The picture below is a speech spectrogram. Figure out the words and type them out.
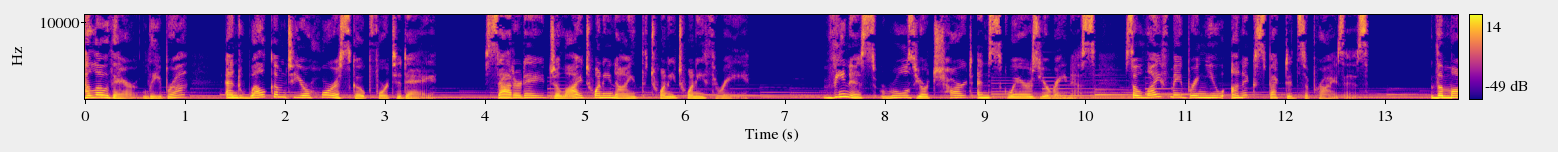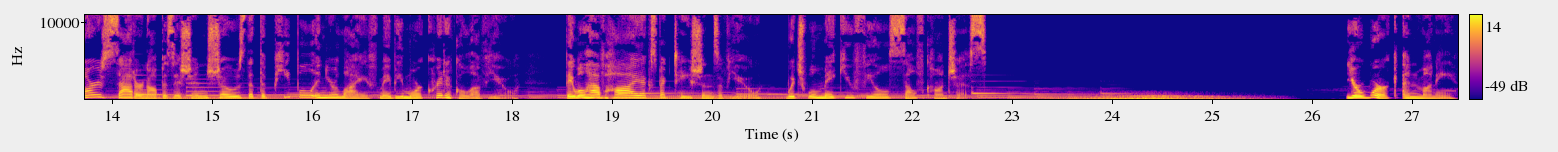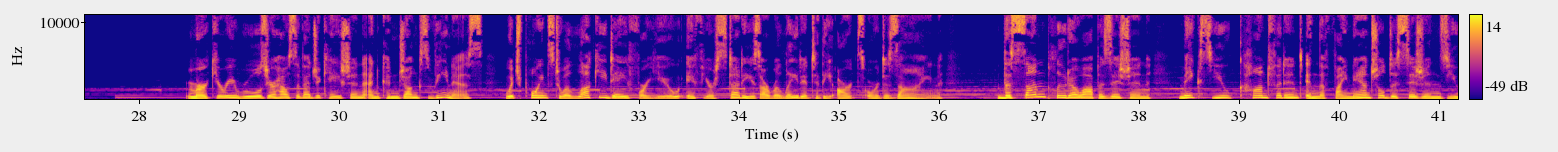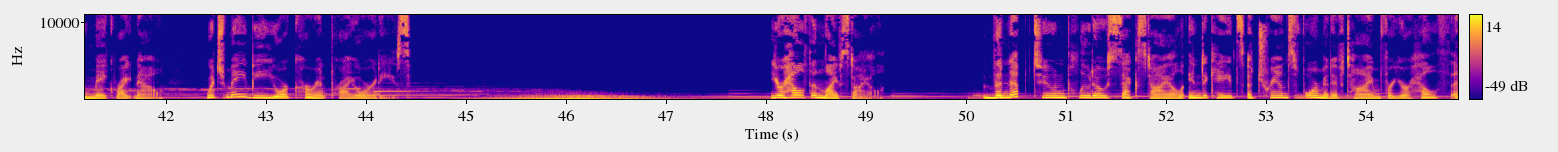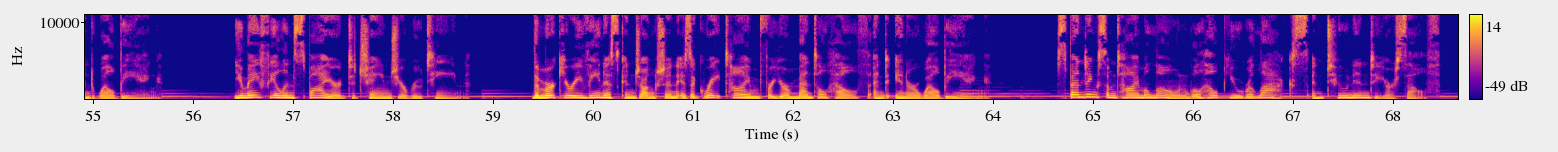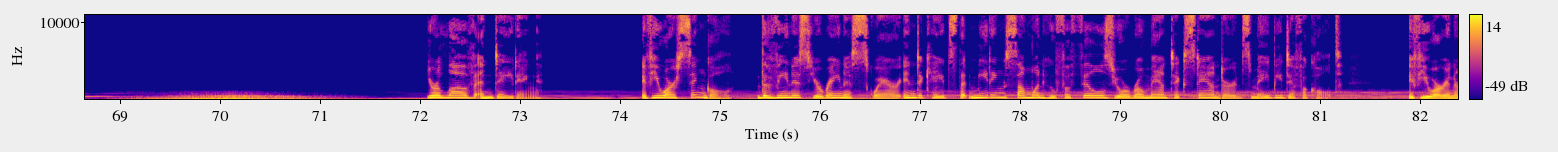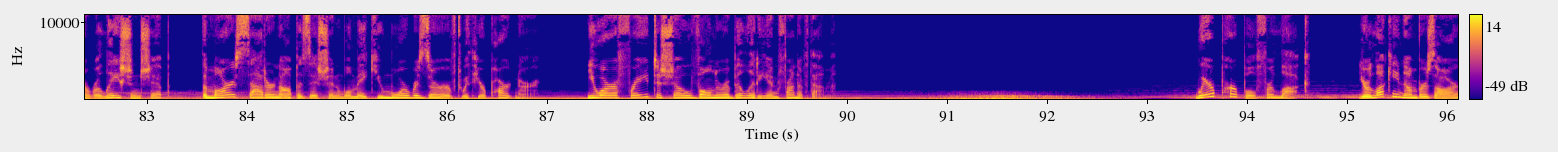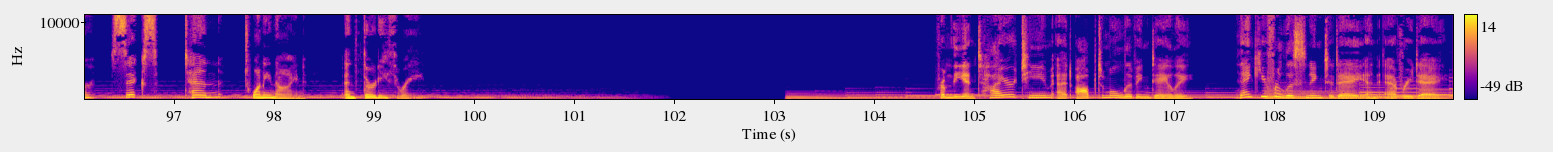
Hello there, Libra, and welcome to your horoscope for today, Saturday, July 29th, 2023. Venus rules your chart and squares Uranus, so life may bring you unexpected surprises. The Mars Saturn opposition shows that the people in your life may be more critical of you. They will have high expectations of you, which will make you feel self conscious. Your work and money. Mercury rules your house of education and conjuncts Venus, which points to a lucky day for you if your studies are related to the arts or design. The Sun Pluto opposition makes you confident in the financial decisions you make right now, which may be your current priorities. Your health and lifestyle. The Neptune Pluto sextile indicates a transformative time for your health and well being you may feel inspired to change your routine. The Mercury Venus conjunction is a great time for your mental health and inner well being. Spending some time alone will help you relax and tune into yourself. Your love and dating. If you are single, the Venus Uranus square indicates that meeting someone who fulfills your romantic standards may be difficult. If you are in a relationship, the Mars Saturn opposition will make you more reserved with your partner. You are afraid to show vulnerability in front of them. Wear purple for luck. Your lucky numbers are 6, 10, 29, and 33. From the entire team at Optimal Living Daily, thank you for listening today and every day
